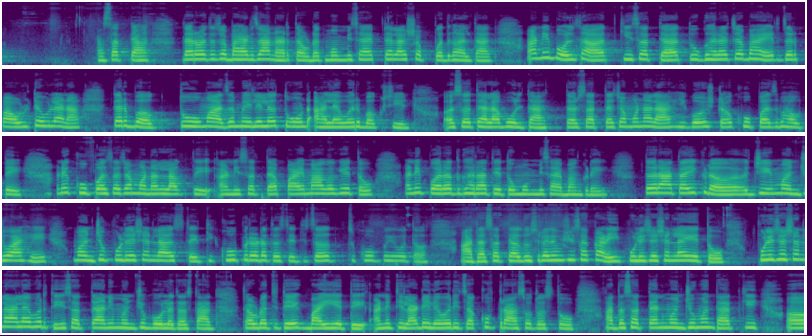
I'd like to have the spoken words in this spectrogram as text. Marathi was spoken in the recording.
सत्या दरवाजाच्या बाहेर जाणार तेवढ्यात मम्मी साहेब त्याला शपथ घालतात आणि बोलतात की सत्या तू घराच्या बाहेर जर पाऊल ठेवला ना तर बघ तू माझं मेलेलं तोंड आल्यावर बघशील. असं त्याला बोलतात. तर सत्याच्या मनाला ही गोष्ट खूपच भावते आणि खूपच त्याच्या मनाला लागते आणि सत्या पाय मागं घेतो आणि परत घरात येतो मम्मी साहेबांकडे. तर आता इकडं जी मंजू आहे मंजू पोलीस स्टेशनला असते ती खूप रडत असते तिचं खूप हे होतं. आता सत्या दुसऱ्या दिवशी सकाळी पोलीस स्टेशनला येतो. पोलीस स्टेशनला आल्यावरती सत्या आणि मंजू बोलत असतात. तेवढ्या तिथे एक बाई येते आणि तिला डिलेवरीचा खूप त्रास होत असतो. आता सत्या आणि मंजू म्हणतात की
